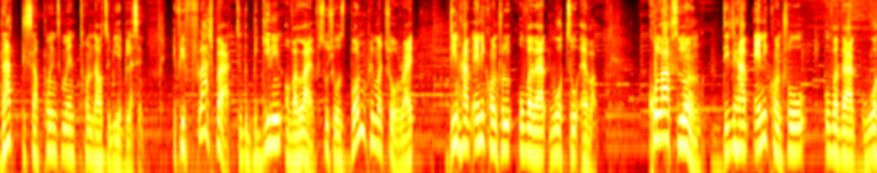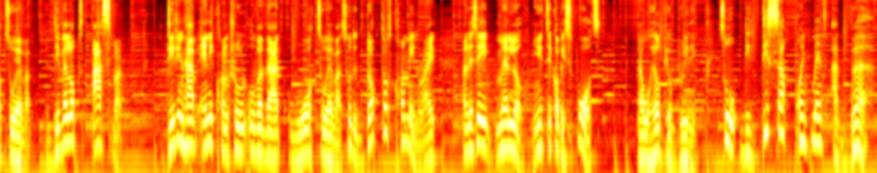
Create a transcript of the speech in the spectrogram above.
That disappointment turned out to be a blessing. If we flash back to the beginning of her life, so she was born premature, right? Didn't have any control over that whatsoever collapsed lung, didn't have any control over that whatsoever. Develops asthma, didn't have any control over that whatsoever. So the doctors come in, right? And they say, man, look, you need to take up a sport that will help your breathing. So the disappointment at birth,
